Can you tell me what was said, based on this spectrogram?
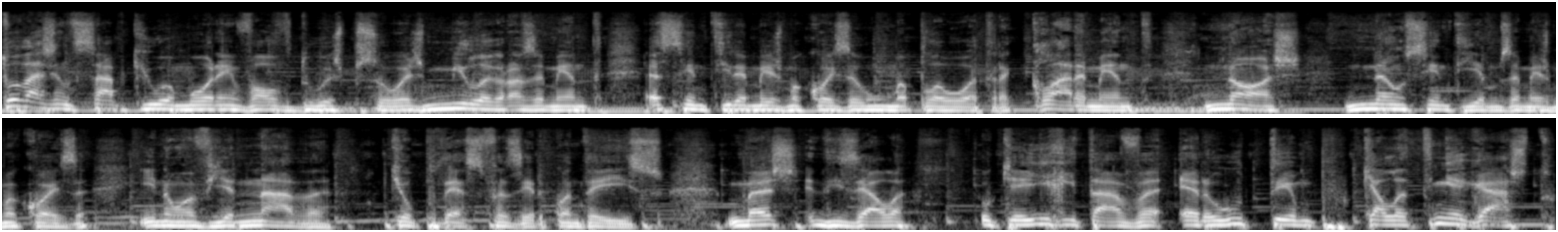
toda a gente sabe que o amor envolve duas pessoas milagrosamente a sentir a mesma coisa uma pela outra. Claramente, nós não sentíamos a mesma coisa e não havia nada que eu pudesse fazer quanto a isso. Mas, diz ela, o que a irritava era o tempo que ela tinha gasto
